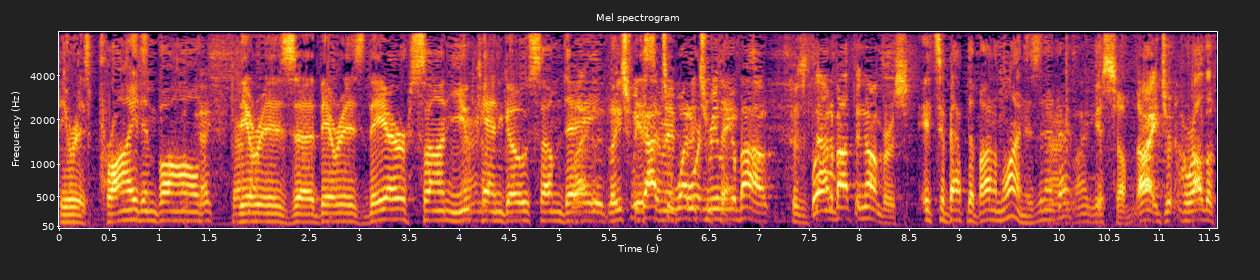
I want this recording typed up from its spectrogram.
There is pride involved. Okay, fair there is uh, there is there, son. You can go someday. Well, at least we There's got to what it's really things. about, because it's Well, not about the numbers. It's about the bottom line, isn't it? Right, well, I guess so. All right, Geraldo,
